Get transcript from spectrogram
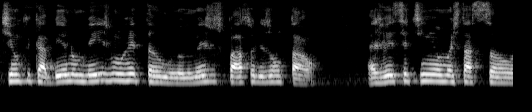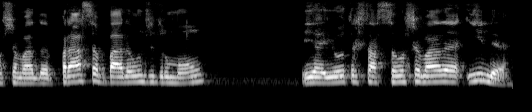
tinham que caber no mesmo retângulo, no mesmo espaço horizontal. Às vezes você tinha uma estação chamada Praça Barão de Drummond e aí outra estação chamada Ilha.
